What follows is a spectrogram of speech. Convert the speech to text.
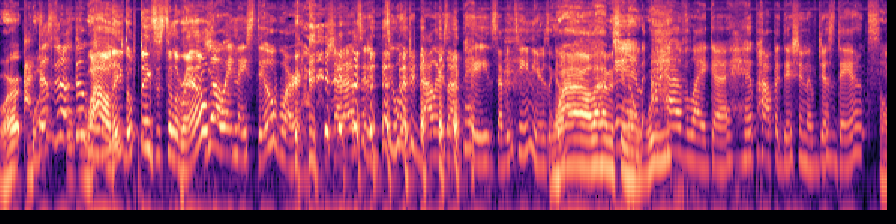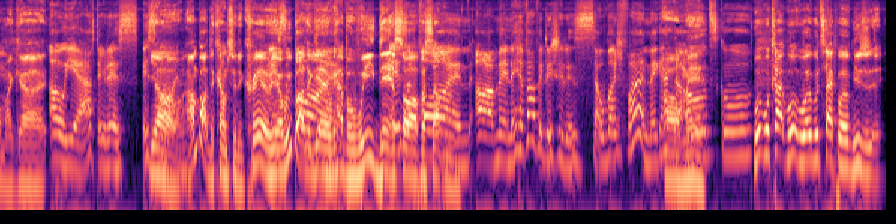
Word, I dusted off the wow, they, those things are still around. Yo, and they still work. Shout out to the two hundred dollars I paid seventeen years ago. Wow, I haven't seen And a I Wii. have like a hip hop edition of Just Dance. oh my god. Oh yeah, after this, it's Yo, on. I'm about to come to the crib. Yo, we about to on. get have a weed dance It's off or something. on. Oh man, the hip hop edition is so much fun. They got Oh, the man. old school. What what, kind, what what what type of music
